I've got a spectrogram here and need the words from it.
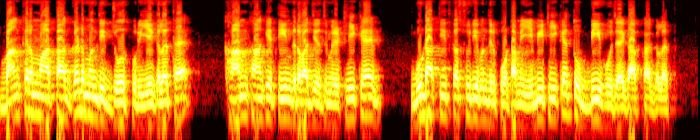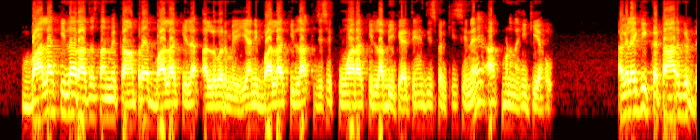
बांकर माता गढ़ मंदिर जोधपुर, ये गलत है। खाम खां के तीन दरवाजे अजमेर ठीक है। बूढ़ा तीत का सूर्य मंदिर कोटा में ये भी ठीक है तो बी हो जाएगा आपका गलत। बाला किला राजस्थान में कहाँ पर है बाला किला अलवर में, यानी बाला किला जिसे कुंवारा किला भी कहते हैं, जिस पर किसी ने आक्रमण नहीं किया हो। अगला है कि कटारगढ़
